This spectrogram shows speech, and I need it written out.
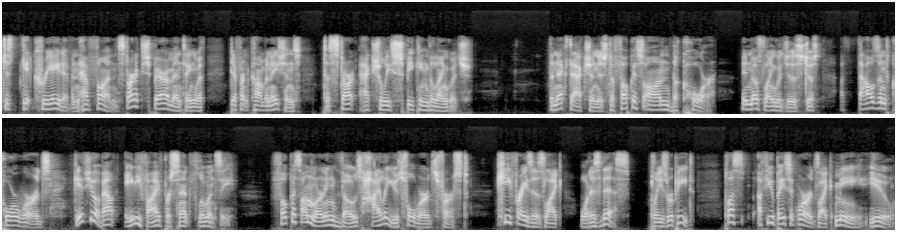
Just get creative and have fun. Start experimenting with different combinations to start actually speaking the language. The next action is to focus on the core. In most languages, just a thousand core words gives you about 85% fluency. Focus on learning those highly useful words first. Key phrases like, What is this? Please repeat. Plus a few basic words like me, you,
